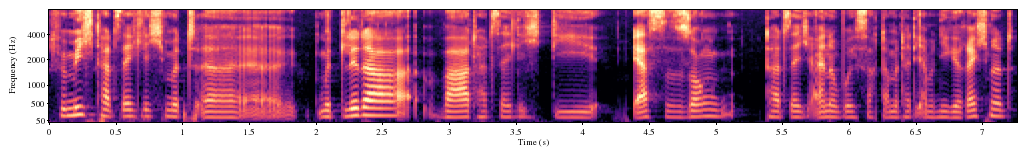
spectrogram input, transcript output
Für mich tatsächlich mit, äh, mit Lidda war tatsächlich die erste Saison tatsächlich eine, wo ich sage, damit hätte ich einfach nie gerechnet,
